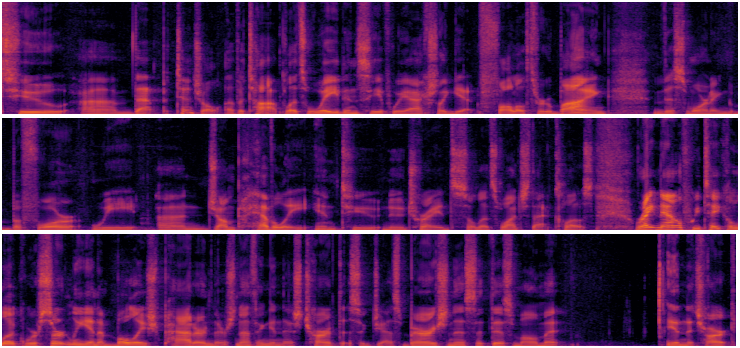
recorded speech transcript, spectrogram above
to um, that potential of a top. Let's wait and see if we actually get follow through buying this morning before we uh, jump heavily into new trades. So let's watch that close. Right now, if we take a look, we're certainly in a bullish pattern. There's nothing in this chart that suggests bearishness at this moment in the chart.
